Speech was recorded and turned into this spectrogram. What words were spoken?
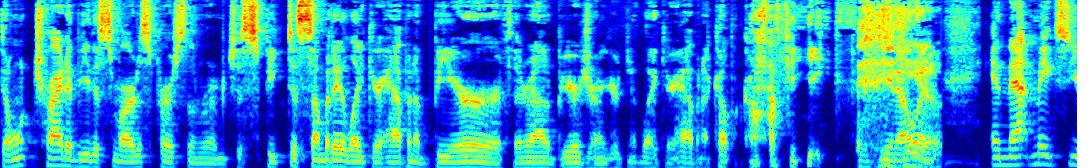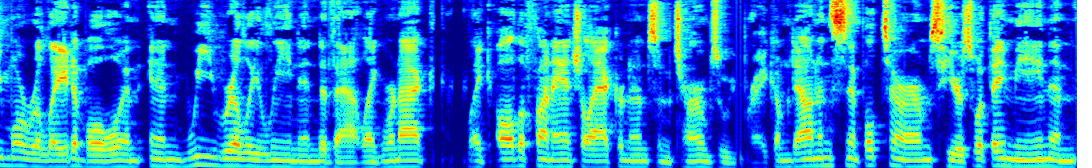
don't try to be the smartest person in the room. Just speak to somebody like you're having a beer, or if they're not a beer drinker, like you're having a cup of coffee, you know, yeah. and, and that makes you more relatable. And, and we really lean into that. Like we're not like all the financial acronyms and terms, we break them down in simple terms. Here's what they mean. And,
